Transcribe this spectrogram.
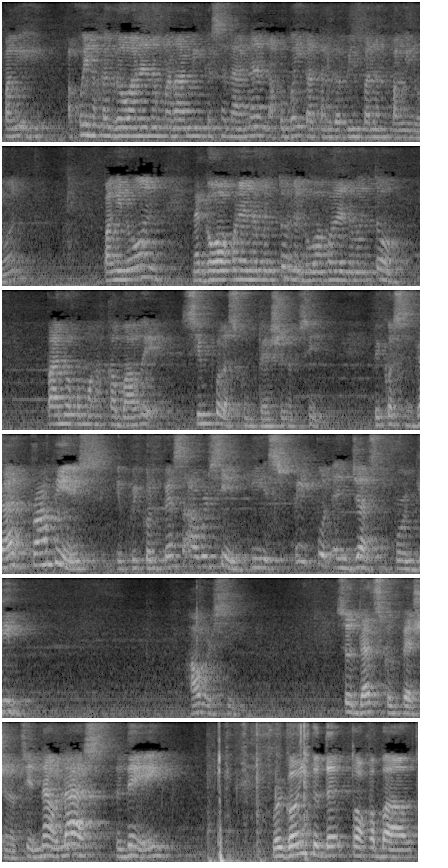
pang, ako'y nakagawa na ng maraming kasalanan, ako ba'y tatanggapin pa ng Panginoon? Panginoon, nagawa ko na naman to, nagawa ko na naman to. Paano ko makakabawi? Simple as confession of sin. Because God promised, if we confess our sin, He is faithful and just to forgive our sin. So that's confession of sin. Now, last, today, we're going to de- talk about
